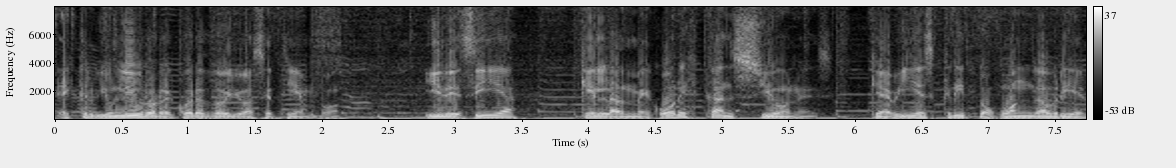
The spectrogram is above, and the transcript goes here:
escribió un libro, recuerdo yo hace tiempo, y decía que las mejores canciones que había escrito Juan Gabriel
